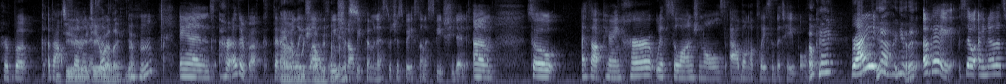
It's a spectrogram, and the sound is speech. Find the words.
her book about feminism. Joelle, yep. hmm And her other book that I Um, really We love, We Should All Be Feminists? Feminists, which is based on a speech she did. Um, so I thought pairing her with Solange Knowles' album A Place at the Table. Okay. Right? Yeah, I get it. Okay, so I know that's.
